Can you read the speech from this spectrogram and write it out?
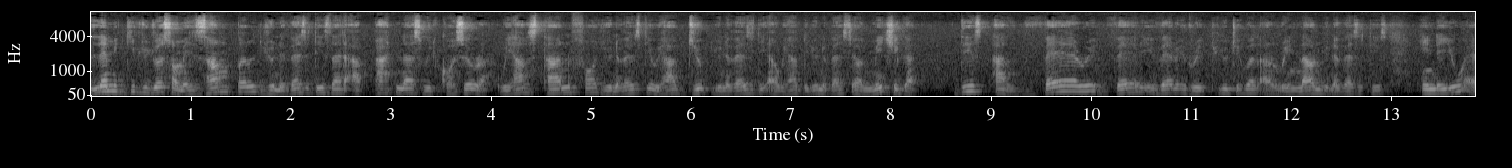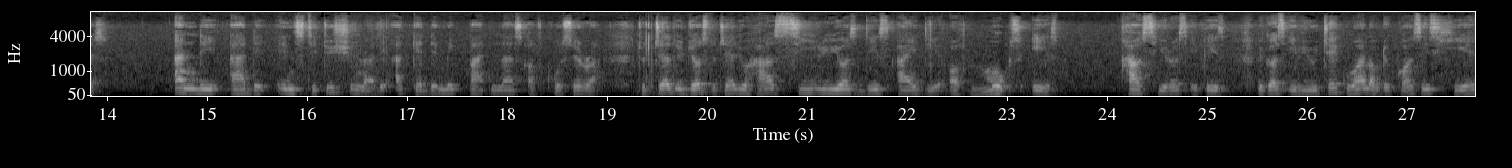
let me give you just some example universities that are partners with Coursera. We have Stanford University, we have Duke University, and we have the University of Michigan. These are very, very, very reputable and renowned universities in the US. And they are the institutional, the academic partners of Coursera to tell you just to tell you how serious this idea of MOOCs is how serious it is. Because if you take one of the courses here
